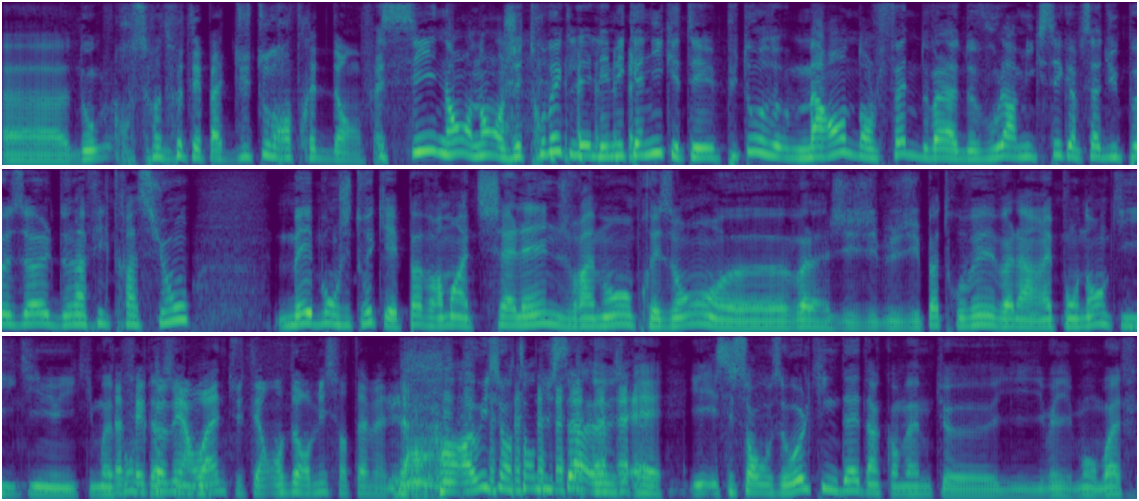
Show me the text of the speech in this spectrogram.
Euh, donc Grosso modo, t'es pas du tout rentré dedans, en fait. si, non, non, j'ai trouvé que les, les mécaniques étaient plutôt marrantes dans le fait de, voilà, de vouloir mixer comme ça du puzzle, de l'infiltration. Mais bon, j'ai trouvé qu'il n'y avait pas vraiment un challenge vraiment présent. Euh, voilà, j'ai- pas trouvé voilà un répondant qui qui, qui me T'as fait comme. Erwan, tu t'es endormi sur ta manette. Non, ah oui, j'ai entendu ça. Euh, eh, c'est sur The Walking Dead hein, quand même que. Oui, bon, bref.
